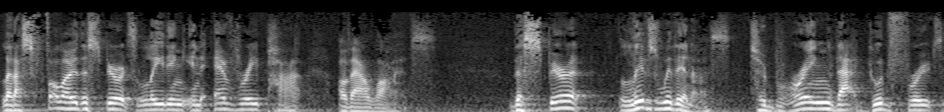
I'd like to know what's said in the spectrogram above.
let us follow the Spirit's leading in every part of our lives. The Spirit lives within us to bring that good fruit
